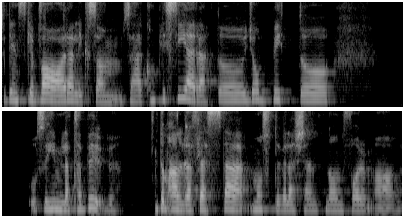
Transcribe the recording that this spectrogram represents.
Så att det inte ska vara liksom så här komplicerat och jobbigt och, och så himla tabu. De allra flesta måste väl ha känt någon form av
